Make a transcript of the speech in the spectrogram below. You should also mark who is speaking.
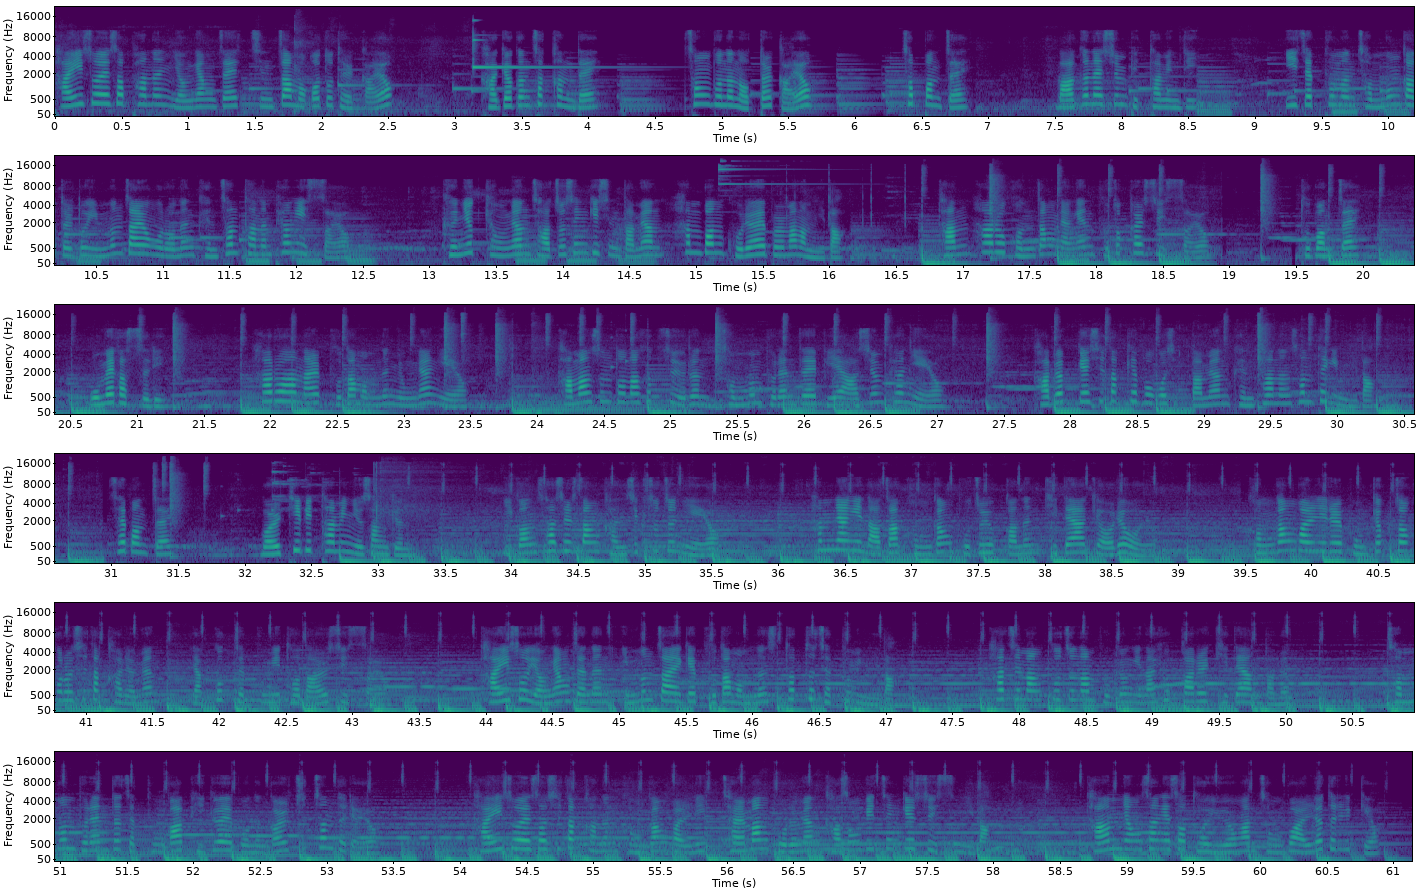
Speaker 1: 다이소에서 파는 영양제 진짜 먹어도 될까요? 가격은 착한데 성분은 어떨까요? 첫 번째, 마그네슘 비타민 D. 이 제품은 전문가들도 입문자용으로는 괜찮다는 평이 있어요. 근육 경련 자주 생기신다면 한번 고려해 볼 만합니다. 단 하루 권장량엔 부족할 수 있어요. 두 번째, 오메가3. 하루 한 알 부담 없는 용량이에요. 다만 순도나 흡수율은 전문 브랜드에 비해 아쉬운 편이에요. 가볍게 시작해보고 싶다면 괜찮은 선택입니다. 세 번째, 멀티비타민 유산균. 이건 사실상 간식 수준이에요. 함량이 낮아 건강 보조 효과는 기대하기 어려워요. 건강 관리를 본격적으로 시작하려면 약국 제품이 더 나을 수 있어요. 다이소 영양제는 입문자에게 부담 없는 스타트 제품입니다. 하지만 꾸준한 복용이나 효과를 기대한다면 전문 브랜드 제품과 비교해보는 걸 추천드려요. 다이소에서 시작하는 건강관리 잘만 고르면 가성비 챙길 수 있습니다. 다음 영상에서 더 유용한 정보 알려드릴게요.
